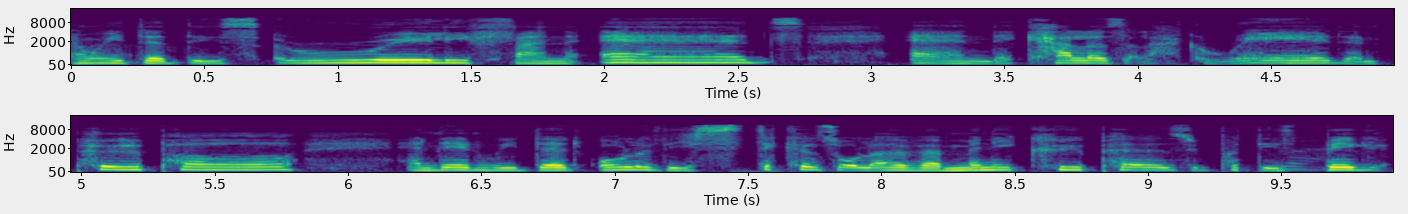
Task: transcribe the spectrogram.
and we did these really fun ads, and their colours are like red and purple, and then we did all of these stickers all over Mini Coopers. We put these big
